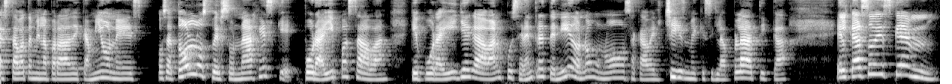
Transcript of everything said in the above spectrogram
estaba también la parada de camiones. O sea, todos los personajes que por ahí pasaban, que por ahí llegaban, pues era entretenido, ¿no? Uno sacaba el chisme, que si la plática. El caso es que mm,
